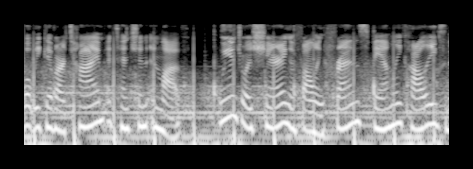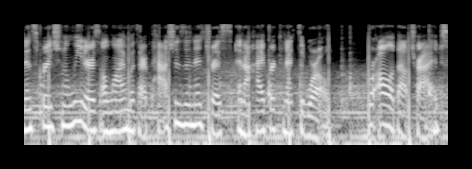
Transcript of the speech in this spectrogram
what we give our time, attention, and love. We enjoy sharing and following friends, family, colleagues, and inspirational leaders aligned with our passions and interests in a hyper connected world. We're all about tribes.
